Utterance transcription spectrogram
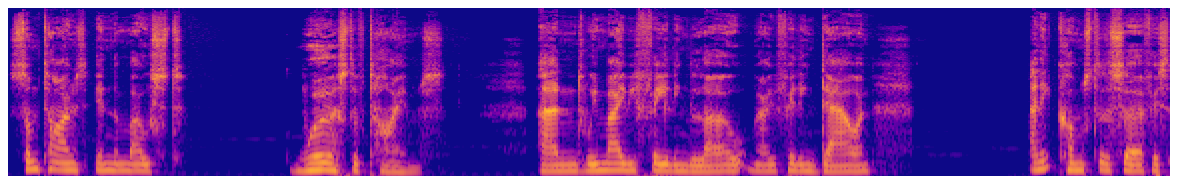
sometimes in the most worst of times and we may be feeling low, we may be feeling down, and it comes to the surface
